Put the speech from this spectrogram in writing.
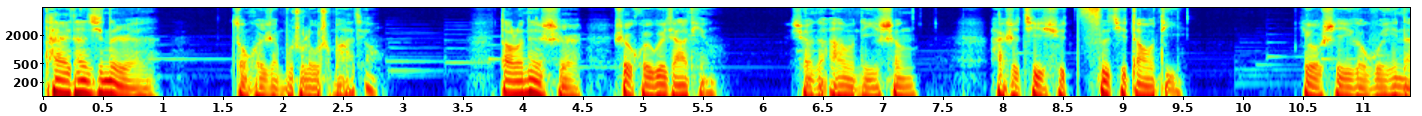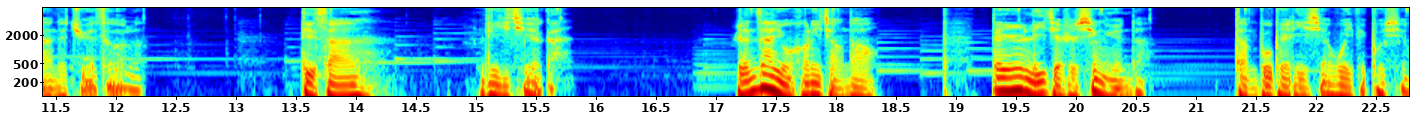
太贪心的人总会忍不住露出马脚。到了那时，是回归家庭。选择安稳的一生，还是继续刺激到底，又是一个为难的抉择了。第三，理解感。人在永恒里讲到，被人理解是幸运的，但不被理解未必不幸。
